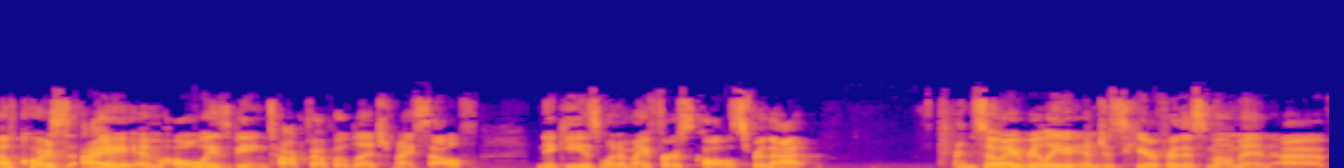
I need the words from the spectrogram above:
of course i am always being talked off a ledge myself. Nikki is one of my first calls for that and so i really am just here for this moment of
